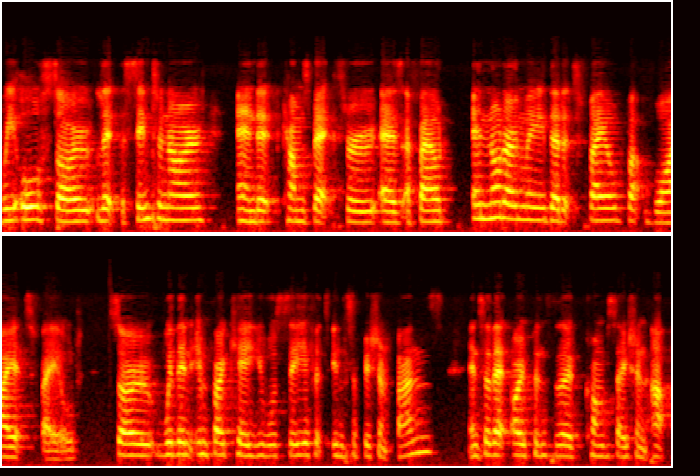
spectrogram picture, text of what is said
We also let the centre know and it comes back through as a failed and not only that it's failed but why it's failed. So within InfoCare you will see if it's insufficient funds and so that opens the conversation up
